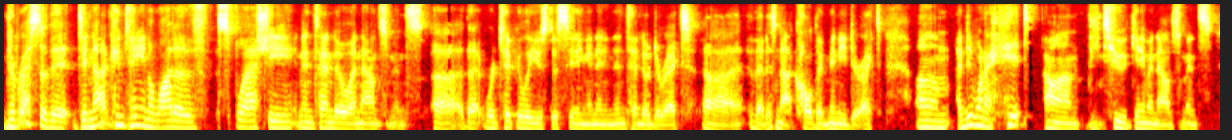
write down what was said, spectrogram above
the rest of it did not contain a lot of splashy Nintendo announcements uh, that we're typically used to seeing in a Nintendo Direct uh, that is not called a mini Direct. Um, I did want to hit on the two game announcements.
